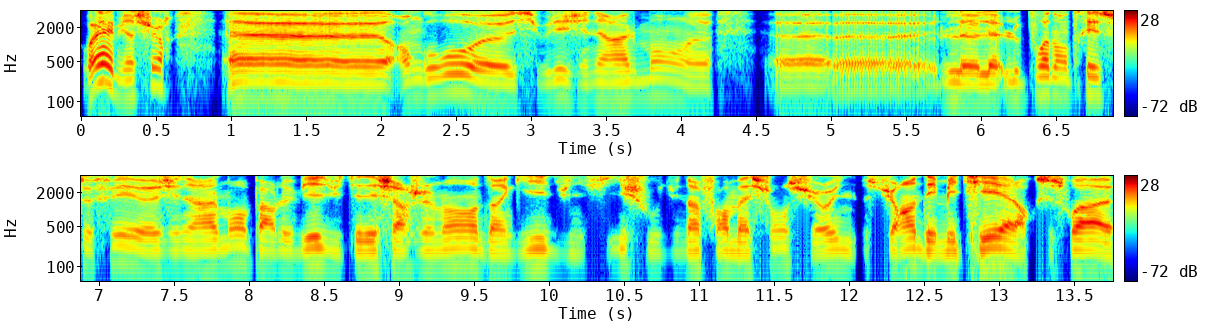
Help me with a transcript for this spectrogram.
Ouais, bien sûr. en gros, si vous voulez, généralement, le, point d'entrée se fait généralement par le biais du téléchargement d'un guide, d'une fiche ou d'une information sur, une, sur un des métiers, alors que ce soit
